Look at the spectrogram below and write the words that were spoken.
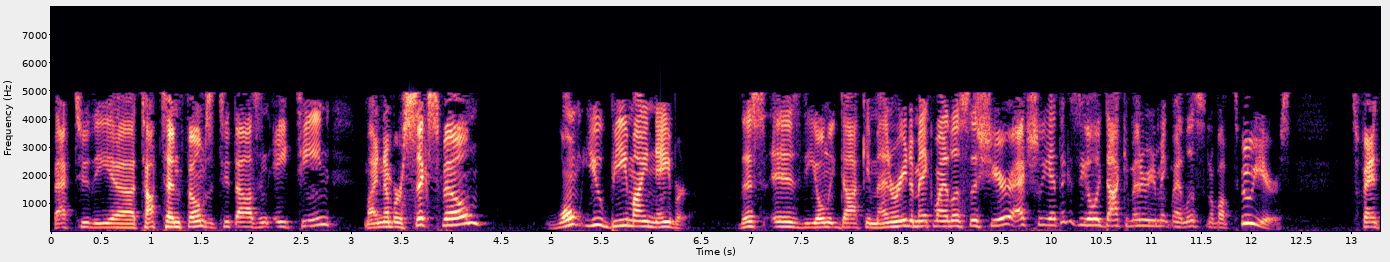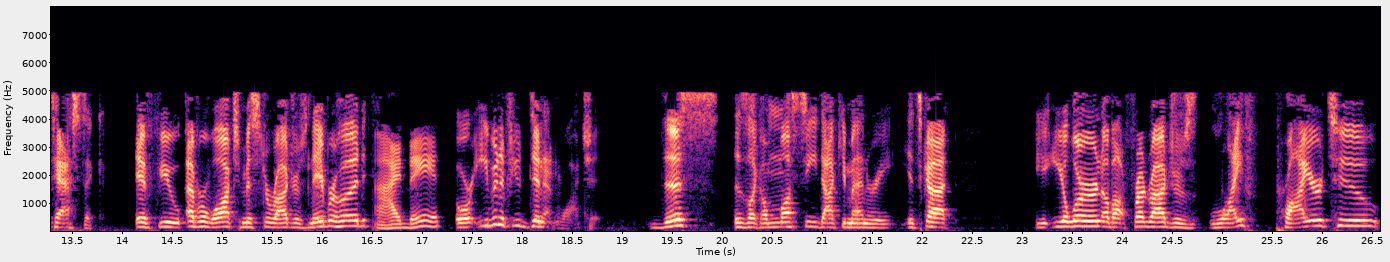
Back to the uh, top 10 films of 2018. My number six film, Won't You Be My Neighbor? This is the only documentary to make my list this year. Actually, I think it's the only documentary to make my list in about two years. It's fantastic. If you ever watch Mr. Rogers' Neighborhood, I did. or even if you didn't watch it, this is like a must see documentary. It's got, you, learn about Fred Rogers' life prior to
